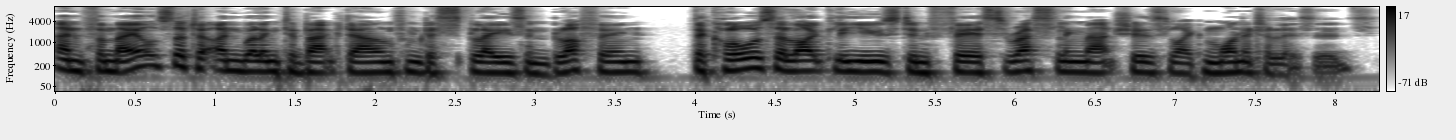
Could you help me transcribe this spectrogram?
and for males that are unwilling to back down from displays and bluffing, the claws are likely used in fierce wrestling matches like monitor lizards.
